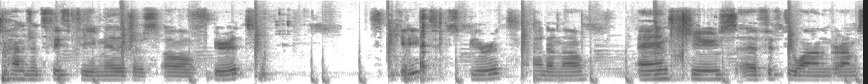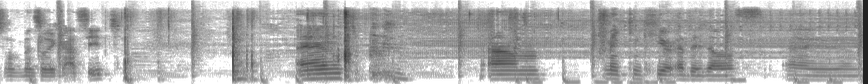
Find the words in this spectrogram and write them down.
150 milliliters of spirit. Spirit? Spirit? I don't know. And here's uh, 51 grams of benzoic acid. And I'm making here a bit of uh,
